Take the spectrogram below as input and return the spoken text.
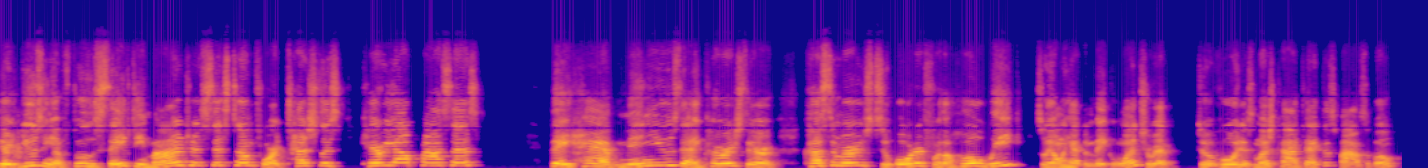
They're using a food safety monitoring system for a touchless carry-out process. They have menus that encourage their customers to order for the whole week, so they only have to make one trip to avoid as much contact as possible.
